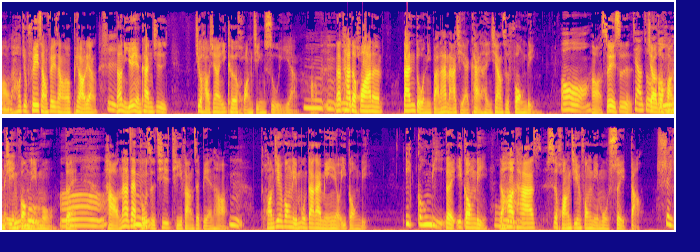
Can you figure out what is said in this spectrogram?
哦，然后就非常非常的漂亮。是，然后你远远看是就好像一棵黄金树一样哦。嗯嗯，那它嗯。的花呢，单朵你把它拿起来看，很像是风铃。哦。哦，所以是叫做叫做黄金铃风铃木。木。对，哦，好，那在嗯埔子梯堤防这边哈，嗯，黄金风铃木大概绵延有一公里，一公里，，对，一公里。然后它是黄金风铃木隧道，隧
